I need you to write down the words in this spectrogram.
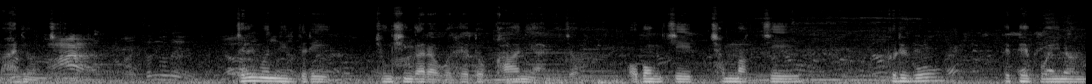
많이 움직입니다. 젊은이들이 중심가라고 해도 과언이 아니죠. 오봉집, 천막집, 그리고 옆에 보이는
